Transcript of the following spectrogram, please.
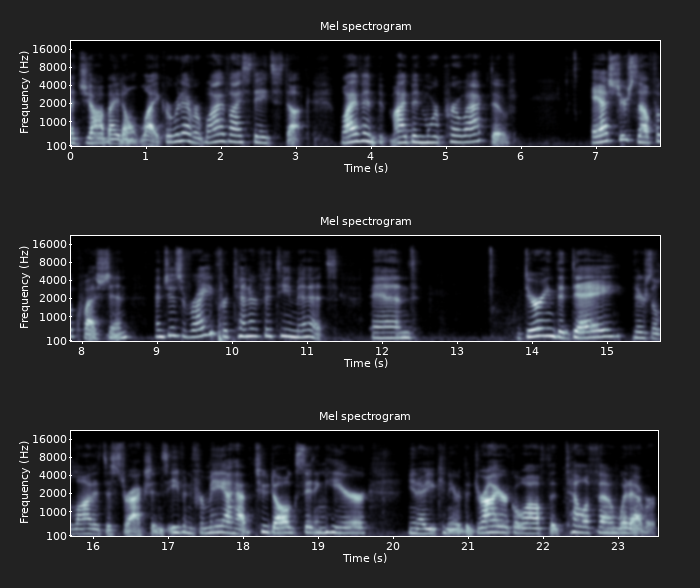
a job I don't like or whatever? Why have I stayed stuck? Why haven't I been more proactive? Ask yourself a question and just write for 10 or 15 minutes. And during the day, there's a lot of distractions. Even for me, I have two dogs sitting here. You know, you can hear the dryer go off, the telephone, whatever.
